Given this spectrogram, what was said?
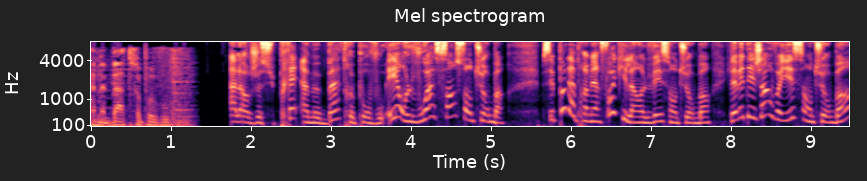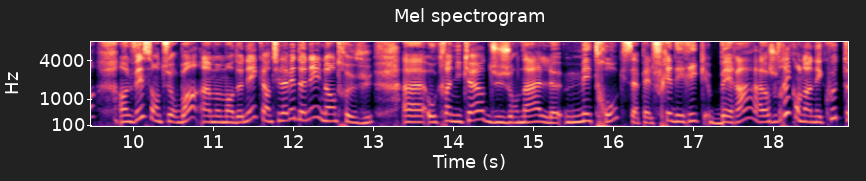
à me battre pour vous. Alors, je suis prêt à me battre pour vous. Et on le voit sans son turban. C'est pas la première fois qu'il a enlevé son turban. Il avait déjà envoyé son turban, enlevé son turban à un moment donné quand il avait donné une entrevue euh, au chroniqueur du journal Métro qui s'appelle Frédéric Bérard. Alors, je voudrais qu'on en écoute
